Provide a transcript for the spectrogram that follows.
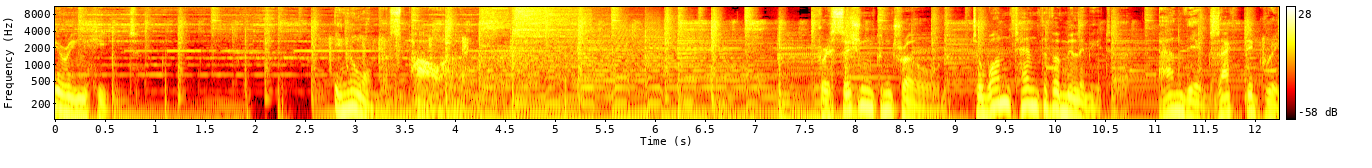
Searing heat. Enormous power. Precision controlled to one-tenth of a millimeter and the exact degree.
